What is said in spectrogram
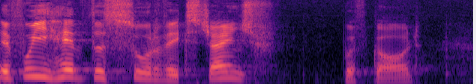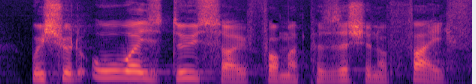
If we have this sort of exchange with God, we should always do so from a position of faith.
